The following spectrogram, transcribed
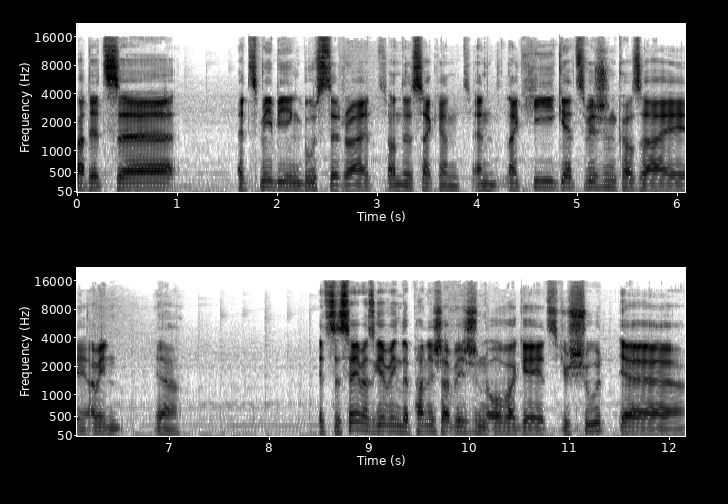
But it's, uh... It's me being boosted, right? On the second. And, like, he gets vision because I... I mean, yeah. It's the same as giving the Punisher vision over gates. You shoot... Yeah.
